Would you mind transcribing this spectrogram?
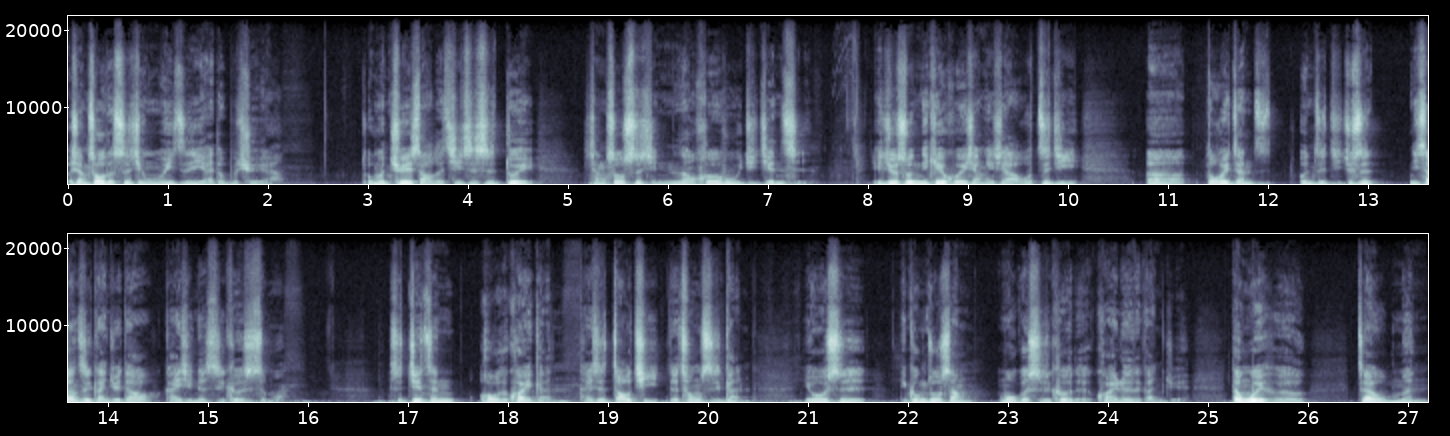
享受的事情我们一直以来都不缺啊。我们缺少的其实是对享受事情的那种呵护以及坚持。也就是说，你可以回想一下，我自己呃都会这样子问自己：就是你上次感觉到开心的时刻是什么？是健身后的快感，还是早起的充实感，又是你工作上某个时刻的快乐的感觉？但为何在我们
